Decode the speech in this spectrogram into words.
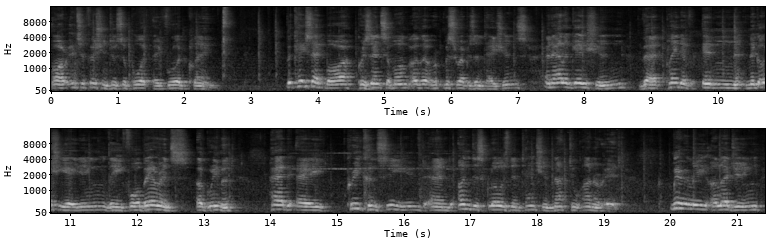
are insufficient to support a fraud claim. The case at bar presents, among other misrepresentations, an allegation that plaintiff, in negotiating the forbearance agreement, had a preconceived and undisclosed intention not to honor it merely alleging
